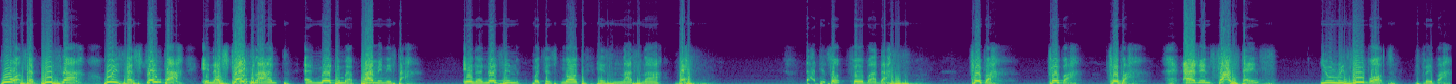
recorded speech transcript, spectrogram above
who was a prisoner, who is a stranger in a strange land, and made him a prime minister in a nation which is not his national birth. That is what favor does. Favor, favor, favor. And in fastings, you receive what? Favor.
